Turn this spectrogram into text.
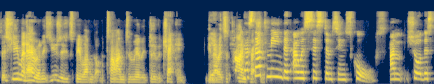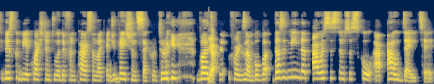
So it's human error, and it's usually because people haven't got the time to really do the checking. You yeah. know, it's a time. Does pressure. that mean that our systems in schools? I'm sure this this could be a question to a different person, like mm-hmm. education secretary. but yeah. for example, but does it mean that our systems at school are outdated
